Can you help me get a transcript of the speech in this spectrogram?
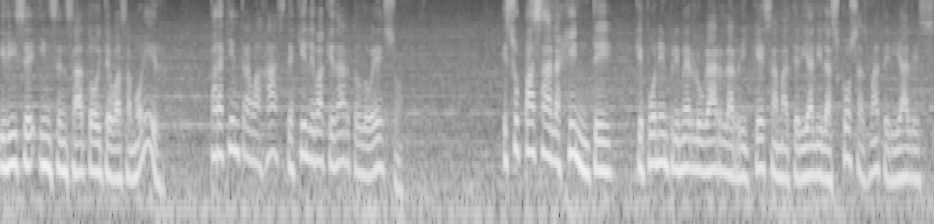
Y dice, insensato, hoy te vas a morir. ¿Para quién trabajaste? ¿A quién le va a quedar todo eso? Eso pasa a la gente que pone en primer lugar la riqueza material y las cosas materiales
